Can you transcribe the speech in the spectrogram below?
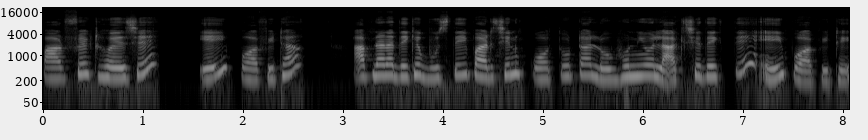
পারফেক্ট হয়েছে এই পোয়া পিঠা। আপনারা দেখে বুঝতেই পারছেন কতটা লোভনীয় লাগছে দেখতে এই পোয়া পিঠে।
